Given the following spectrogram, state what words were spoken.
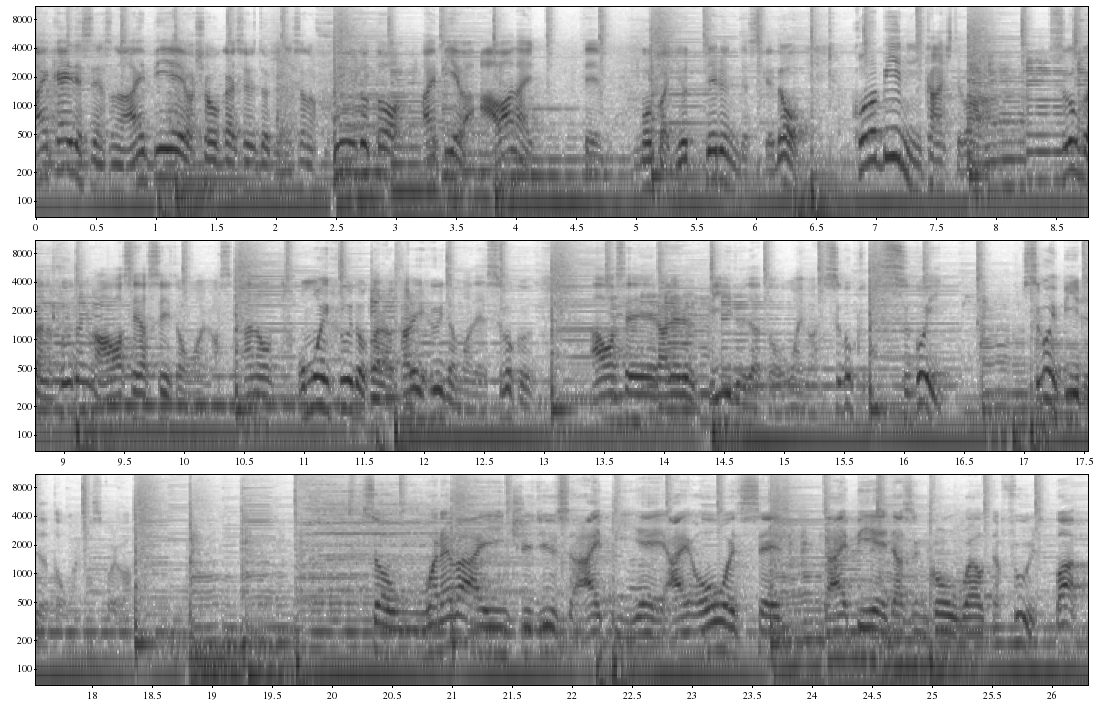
毎回ですねその IPA を紹介するときにそのフードと IPA は合わないって僕は言ってるんですけどこのビールに関してはすごくあのフードにも合わせやすいと思います。あの重いフードから軽いフードまですごく合わせられるビールだと思います。すごくすごいすごいビールだと思いますこれは。So whenever I introduce IPA, I always say the IPA doesn't go well with the food. But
